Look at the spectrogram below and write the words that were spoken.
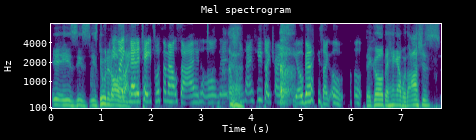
He's he's he's doing it he all like right. meditates with them outside a little bit. Sometimes he's like trying to do yoga. He's like, oh, oh. they go. They hang out with Ash's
